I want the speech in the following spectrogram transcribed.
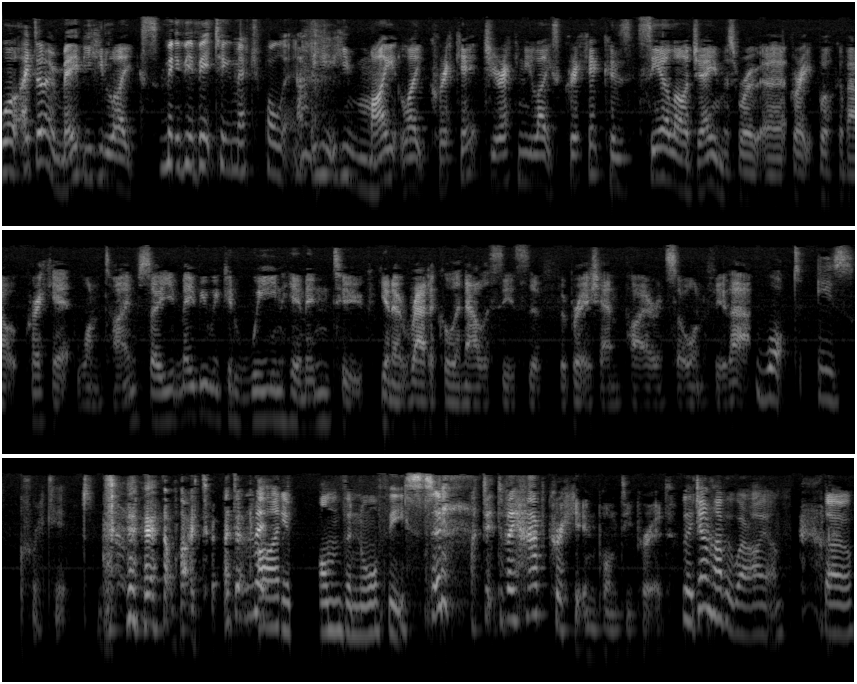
well, I don't know. Maybe he likes maybe a bit too metropolitan. Ah, he, he might like cricket. Do you reckon he likes cricket? Because C.L.R. James wrote a great book about cricket one time, so you, maybe we could wean him into, you know, radical analyses of the British Empire and so on through that. What is cricket? I don't, I don't know. I'm on the northeast. Do, do they have cricket in Pontypridd? they don't have it where I am, so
